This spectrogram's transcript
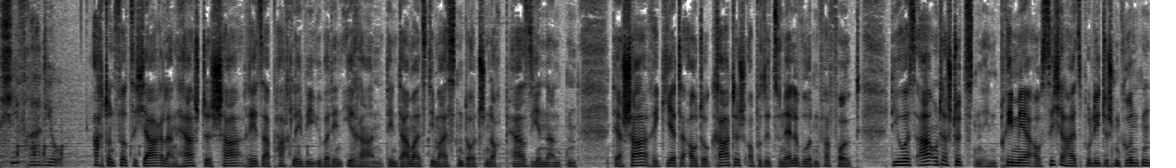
Archivradio. 48 Jahre lang herrschte Schah Reza Pahlavi über den Iran, den damals die meisten Deutschen noch Persien nannten. Der Schah regierte autokratisch, Oppositionelle wurden verfolgt. Die USA unterstützten ihn primär aus sicherheitspolitischen Gründen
